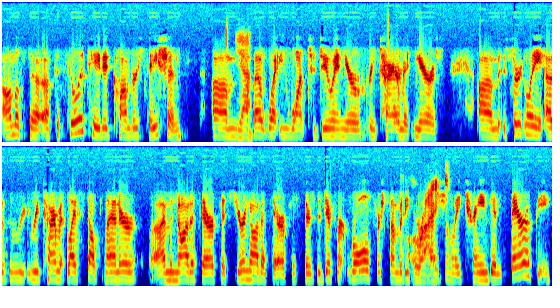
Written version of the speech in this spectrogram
almost a, a facilitated conversation um, yeah. about what you want to do in your retirement years. Um, certainly, as a re- retirement lifestyle planner, I'm not a therapist. You're not a therapist. There's a different role for somebody Right. professionally trained in therapy.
